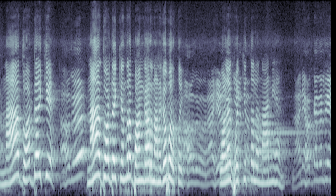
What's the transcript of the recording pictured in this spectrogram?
ನಾ ದೊಡ್ಡಾಕಿ ಹೌದು. ನಾ ದೊಡ್ಡಾಕಿ ಅಂದ್ರ ಬಂಗಾರ ನನಗ ಬರ್ತೈತಿ ಹೌದು ನಾ ಒಳಗ್ ಹೊಕ್ಕಿತ್ತಲ್ಲ ನಾನೇ. ನಾನೇ ಹೊಕ್ಕದಲ್ರಿ.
